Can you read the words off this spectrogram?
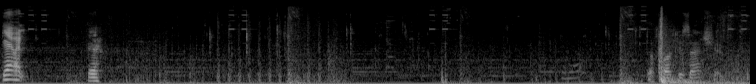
Damn it! Here. The fuck is that shit? Are.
